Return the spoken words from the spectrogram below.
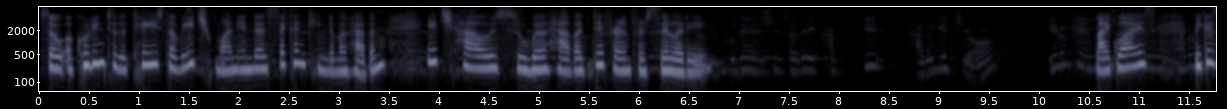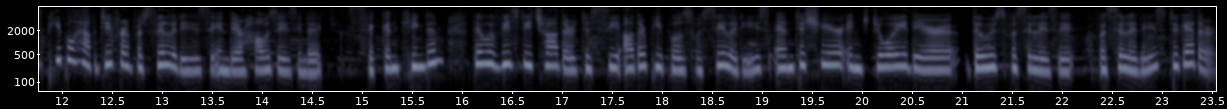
So, according to the taste of each one in the second kingdom of heaven, each house will have a different facility. ¡Gracias! Likewise, because people have different facilities in their houses in the second kingdom, they will visit each other to see other people's facilities and to share enjoy their those facilities facilities together.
